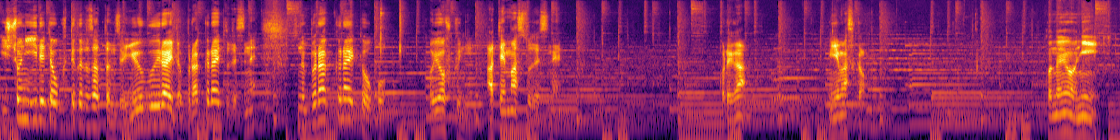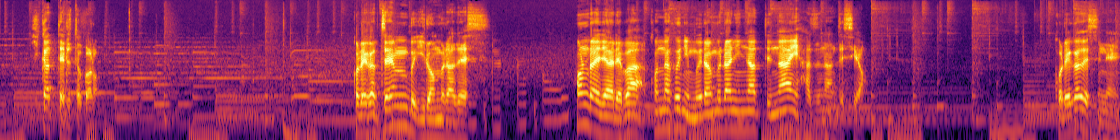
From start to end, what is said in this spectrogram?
一緒に入れて送ってくださったんですよ。UV ライトブラックライトですね。そのブラックライトをこうお洋服に当てますとですねこれが見えますか？このように光ってるところ。これが全部色ムラです。本来であればこんな風にムラムラになってないはずなんですよ。これがですね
